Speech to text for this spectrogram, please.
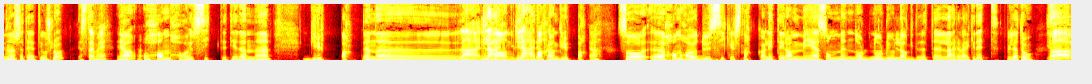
Universitetet i Oslo. Det stemmer. Ja, Og han har jo sittet i denne gruppa, denne Læreplangruppa. læreplangruppa. Ja. Så uh, han har jo du sikkert snakka litt med sånn, når, når du lagde dette læreverket ditt, vil jeg tro. Ja,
